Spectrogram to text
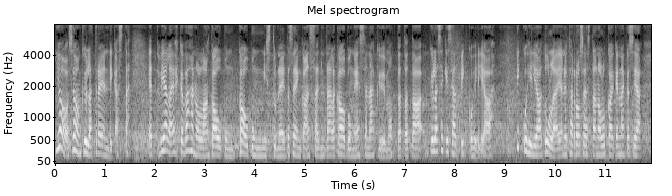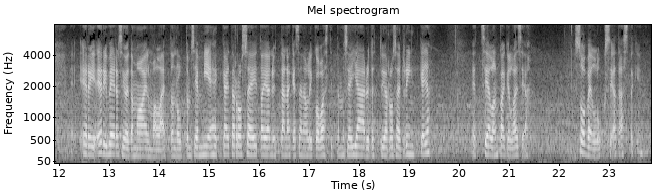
Joo, se on kyllä trendikästä. Et vielä ehkä vähän ollaan kaupung, kaupungistuneita sen kanssa, että ne täällä kaupungeissa näkyy, mutta tota, kyllä sekin sieltä pikkuhiljaa, pikkuhiljaa tulee. Ja nythän Rosesta on ollut kaiken näköisiä eri, eri versioita maailmalla, että on ollut tämmöisiä miehekkäitä roseita ja nyt tänä kesänä oli kovasti tämmöisiä jäädytettyjä rosedrinkkejä. Et siellä on kaikenlaisia sovelluksia tästäkin.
